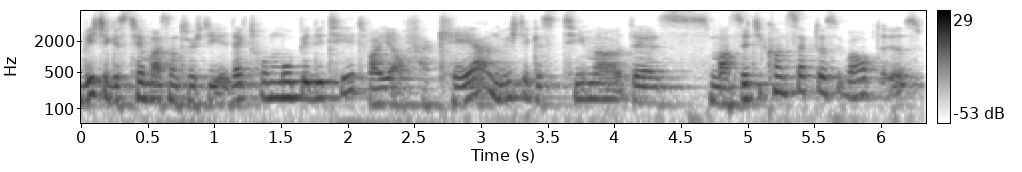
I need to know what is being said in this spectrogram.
wichtiges Thema ist natürlich die Elektromobilität, weil ja auch Verkehr ein wichtiges Thema des Smart City Konzeptes überhaupt ist.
